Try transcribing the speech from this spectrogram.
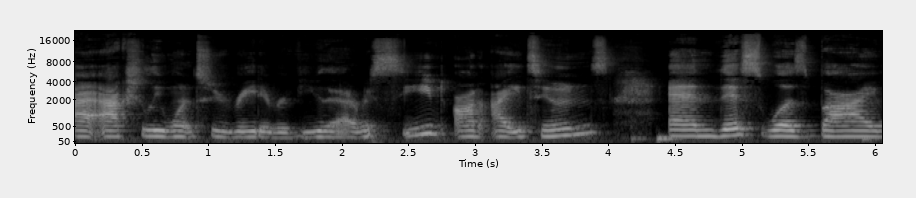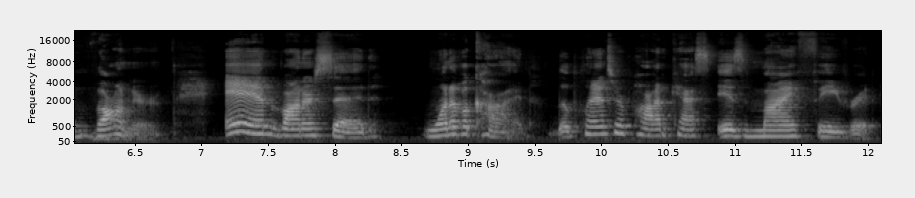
I actually want to read a review that I received on iTunes, and this was by Vonner. And Vonner said, One of a kind. The Plannter podcast is my favorite.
